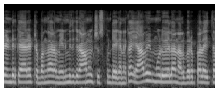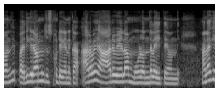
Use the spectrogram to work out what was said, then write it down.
రెండు క్యారెట్ల బంగారం ఎనిమిది గ్రాములు చూసుకుంటే కనుక యాభై మూడు వేల నలభై రూపాయలు అయితే ఉంది. పది గ్రాములు చూసుకుంటే కనుక అరవై ఆరు వేల మూడు వందలు అయితే ఉంది. అలాగే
